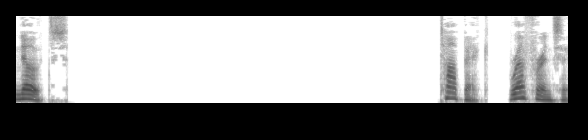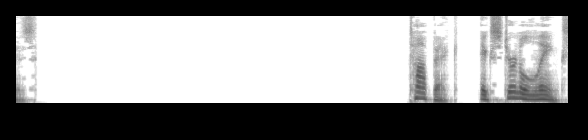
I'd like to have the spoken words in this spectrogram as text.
Notes. References. External links.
